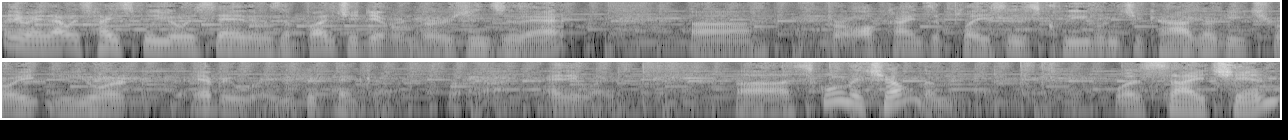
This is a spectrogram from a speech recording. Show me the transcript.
Anyway, that was High School USA. There was a bunch of different versions of that uh, for all kinds of places Cleveland, Chicago, Detroit, New York, everywhere you could think of. Uh, anyway, uh, school in Cheltenham was Sai Chin.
